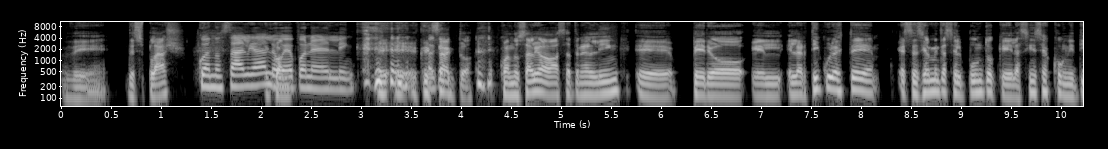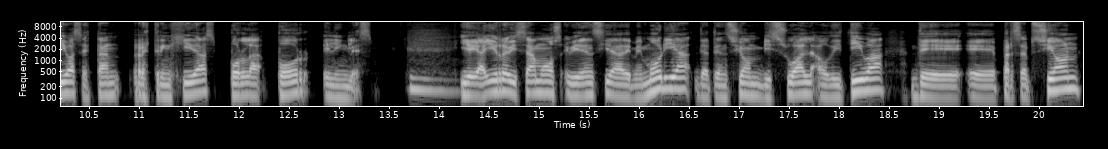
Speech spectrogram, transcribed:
de, splash. Cuando salga, lo voy a poner el link. Eh, eh, exacto. Cuando salga vas a tener el link, eh, pero el, el, artículo este esencialmente hace el punto que las ciencias cognitivas están restringidas por, la, por el inglés. Mm. Y ahí revisamos evidencia de memoria, de atención visual, auditiva, de eh, percepción,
